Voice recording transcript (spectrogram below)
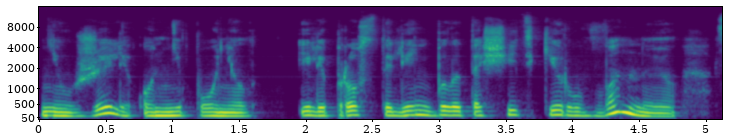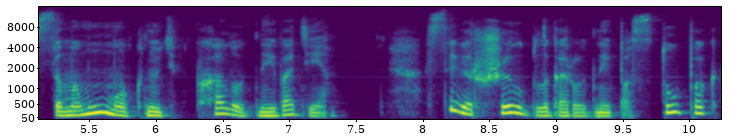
Неужели он не понял, или просто лень было тащить Киру в ванную, самому мокнуть в холодной воде? Совершил благородный поступок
